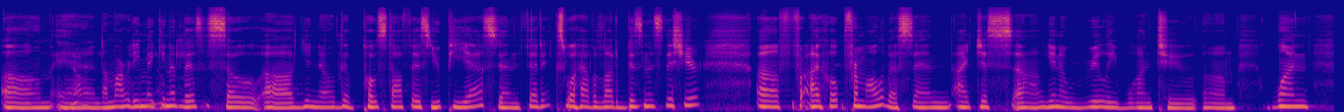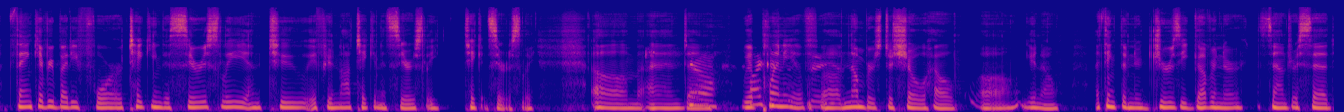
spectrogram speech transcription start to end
Um, and no, I'm already making no. a list. So, uh, you know, the post office, UPS, and FedEx will have a lot of business this year. Uh, for, I hope from all of us. And I just, uh, you know, really want to, um, one, thank everybody for taking this seriously. And two, if you're not taking it seriously, take it seriously. Um, and uh, yeah, we have plenty of uh, numbers to show how, you know, I think the New Jersey governor, Sandra, said,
